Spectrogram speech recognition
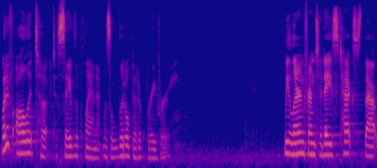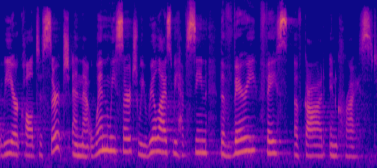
What if all it took to save the planet was a little bit of bravery? We learn from today's text that we are called to search, and that when we search, we realize we have seen the very face of God in Christ.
